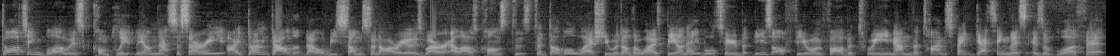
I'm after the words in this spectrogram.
Darting Blow is completely unnecessary. I don't doubt that there will be some scenarios where it allows Constance to double where she would otherwise be unable to, but these are few and far between, and the time spent getting this isn't worth it.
